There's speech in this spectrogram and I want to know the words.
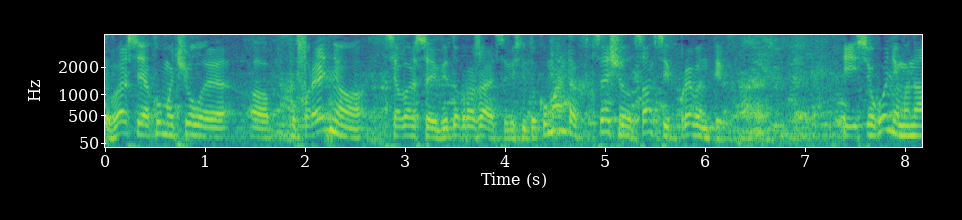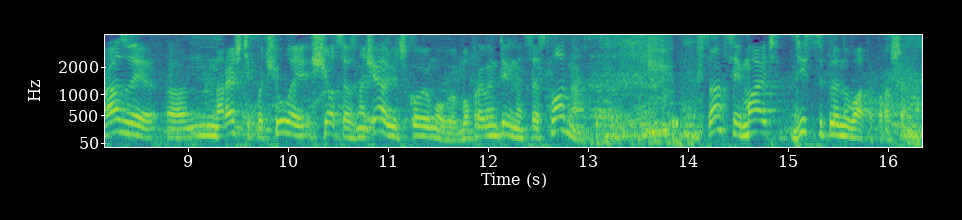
Версія, яку ми чули попередньо, ця версія відображається в їхніх документах. Це що санкції превентив. І сьогодні ми наразі нарешті почули, що це означає людською мовою, бо превентивно це складно. Санкції мають дисциплінувати Порошенка.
